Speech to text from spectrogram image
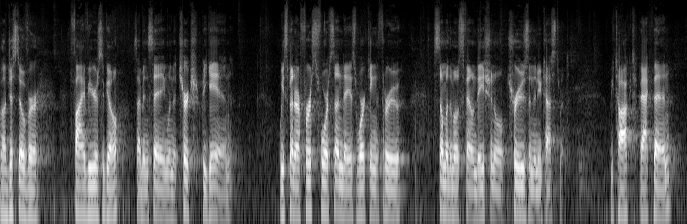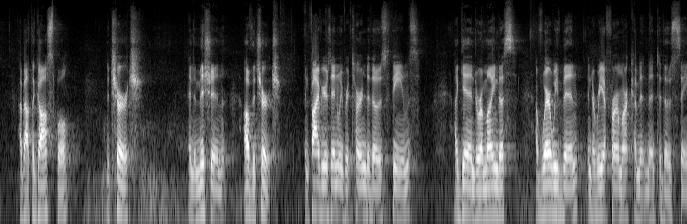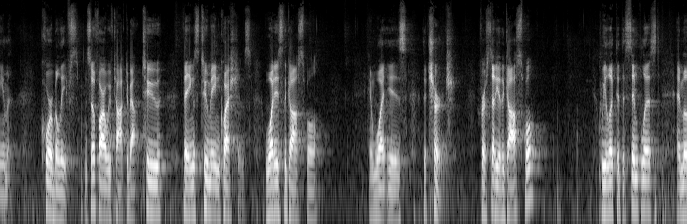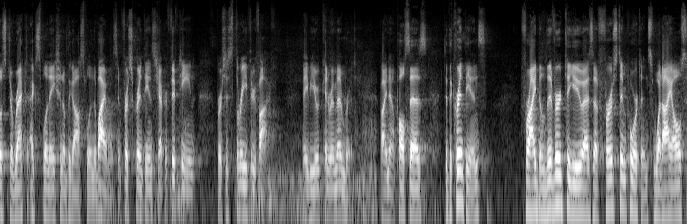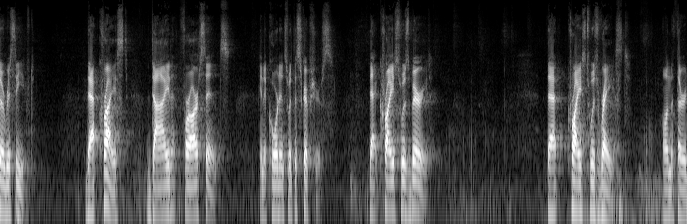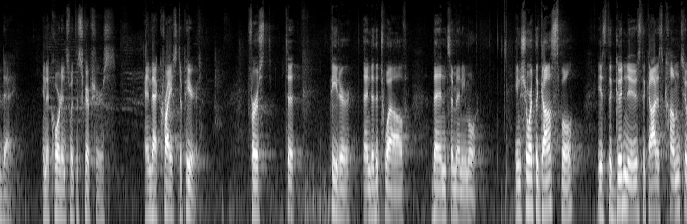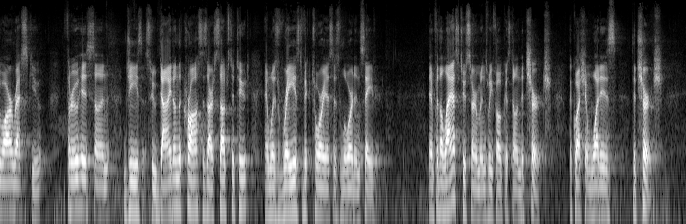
Well, just over five years ago, as I've been saying, when the church began, we spent our first four Sundays working through some of the most foundational truths in the New Testament. We talked back then about the gospel, the church, and the mission of the church. And five years in, we've returned to those themes again to remind us of where we've been and to reaffirm our commitment to those same core beliefs. And so far, we've talked about two things, two main questions. What is the gospel? And what is the church? For a study of the gospel, we looked at the simplest and most direct explanation of the gospel in the Bible. It's in 1 Corinthians chapter 15, verses 3 through 5. Maybe you can remember it by now. Paul says to the Corinthians, For I delivered to you as of first importance what I also received that Christ died for our sins in accordance with the Scriptures, that Christ was buried, that Christ was raised on the third day in accordance with the Scriptures, and that Christ appeared. First to Peter, then to the twelve, then to many more. In short, the gospel is the good news that God has come to our rescue through his Son, Jesus, who died on the cross as our substitute and was raised victorious as Lord and Savior. And for the last two sermons, we focused on the church. The question, what is the church?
